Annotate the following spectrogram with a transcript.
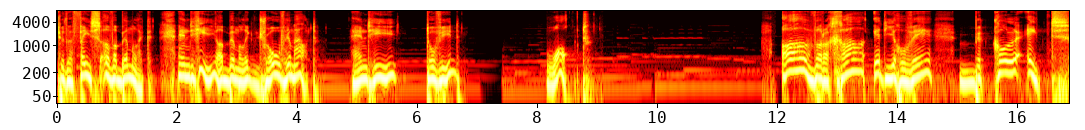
to the face of Abimelech, and he, Abimelech, drove him out, and he, David, walked. Avracha et Yehovah bekol eight.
